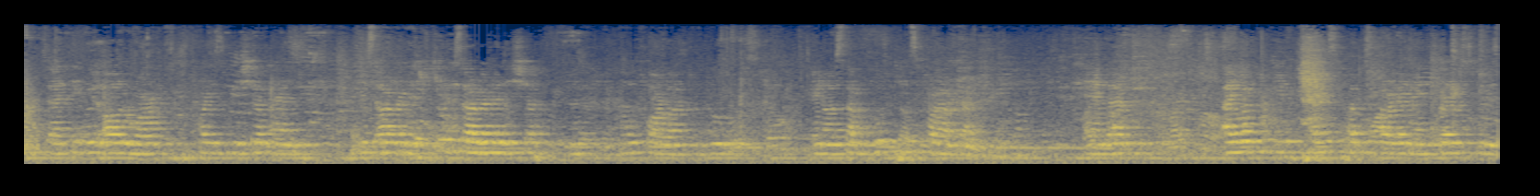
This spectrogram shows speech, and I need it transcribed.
So I think we'll all work for his vision and this organization, through this organization, move forward to do, you know, some good things for our country. And um, I want to give thanks for this organizers who is,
